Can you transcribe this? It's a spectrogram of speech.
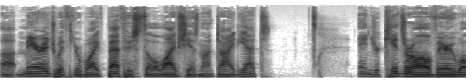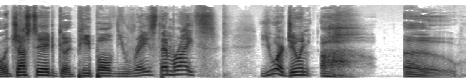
uh, marriage with your wife, Beth, who's still alive. She has not died yet. And your kids are all very well adjusted, good people. You raised them right. You are doing. Oh. Oh.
